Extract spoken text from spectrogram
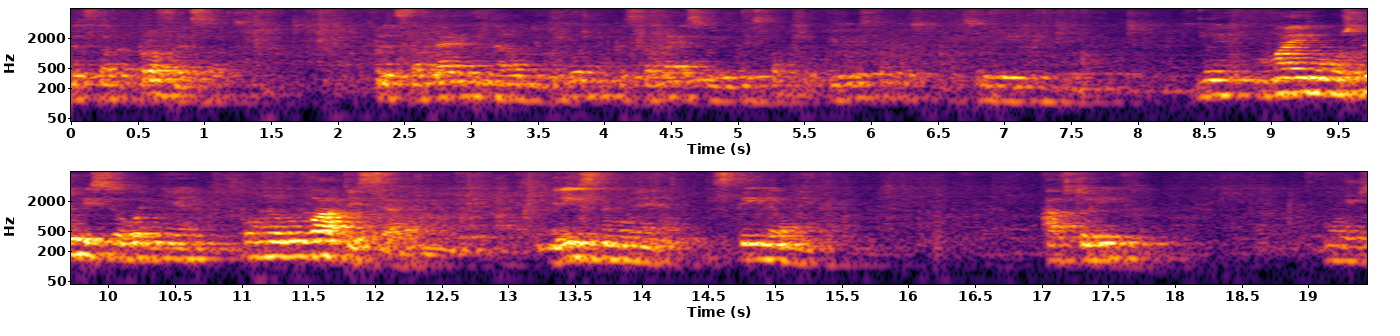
представ- професор, представляє народний художник, представляє свою виставку і виставку своєї дитини. Ми маємо можливість сьогодні помилуватися різними стилями авторів. Можу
